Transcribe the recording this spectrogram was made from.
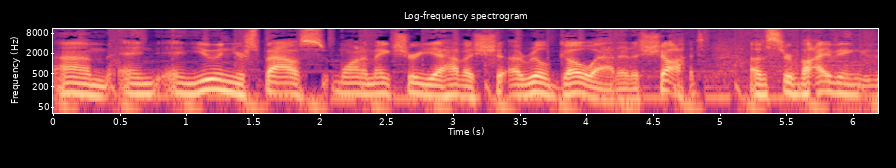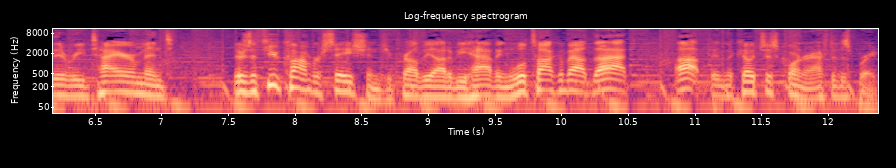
um, and and you and your spouse want to make sure you have a, sh- a real go at it a shot of surviving the retirement there's a few conversations you probably ought to be having. We'll talk about that up in the coach's corner after this break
